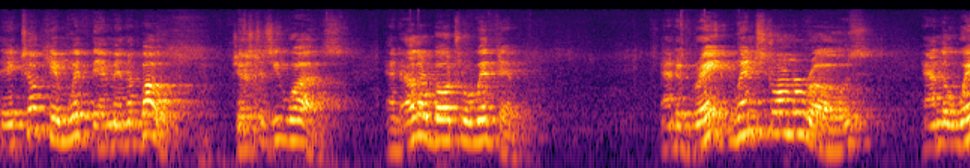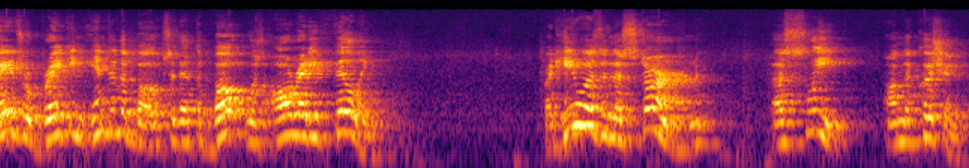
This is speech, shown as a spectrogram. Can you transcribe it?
they took him with them in a boat, just as he was, and other boats were with him. And a great windstorm arose, and the waves were breaking into the boat so that the boat was already filling. But he was in the stern, asleep on the cushion.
